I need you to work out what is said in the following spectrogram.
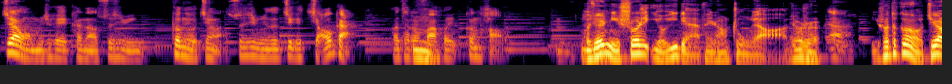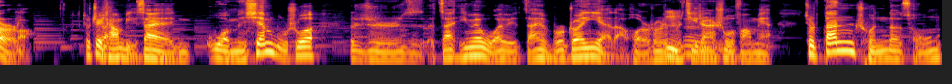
这样我们就可以看到孙兴民更有劲了，孙兴民的这个脚感和他的发挥更好了。嗯我觉得你说有一点非常重要啊，就是啊，你说他更有劲儿了。就这场比赛，我们先不说，就是咱，因为我以为咱也不是专业的，或者说什么技战术方面，就是单纯的从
